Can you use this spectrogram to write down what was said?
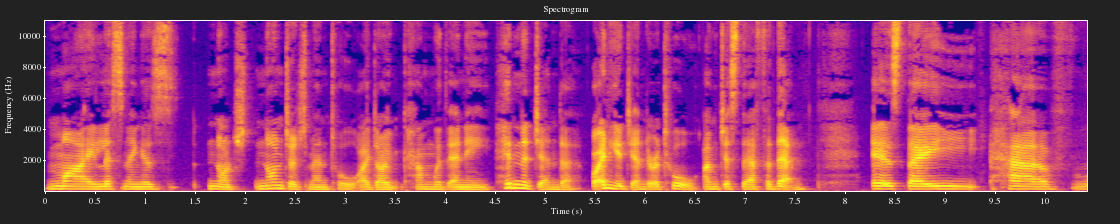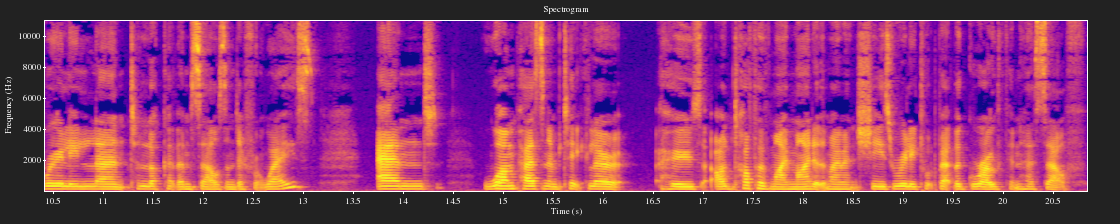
my listening is non non-judgmental. I don't come with any hidden agenda or any agenda at all. I'm just there for them. Is they have really learned to look at themselves in different ways. And one person in particular who's on top of my mind at the moment, she's really talked about the growth in herself.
